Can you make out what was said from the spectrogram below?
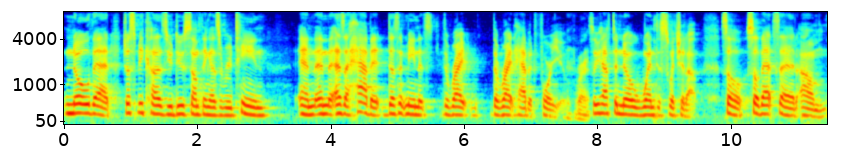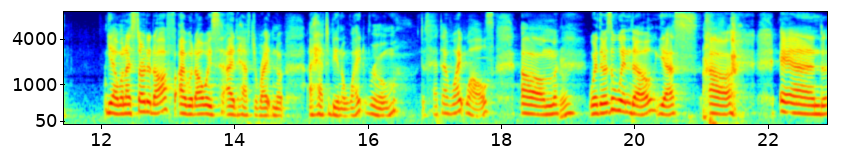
know that just because you do something as a routine and, and as a habit doesn't mean it's the right the right habit for you. Right. So you have to know when to switch it up. So so that said, um, yeah, when I started off, I would always I'd have to write in a I had to be in a white room just had to have white walls, um, where there's a window, yes. Uh, and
